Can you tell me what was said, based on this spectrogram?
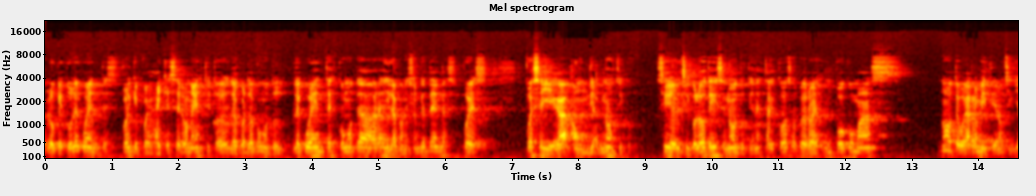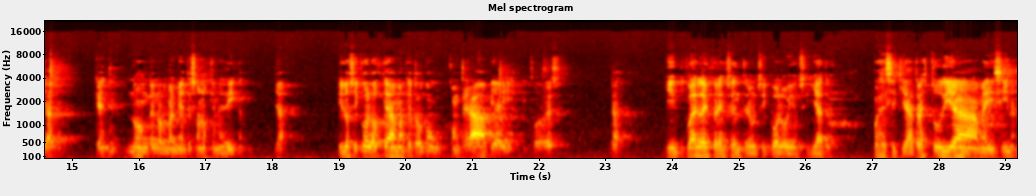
a lo que tú le cuentes, porque pues hay que ser honesto y todo, de acuerdo a cómo tú le cuentes, cómo te abras y la conexión que tengas, pues, pues se llega a un diagnóstico. Si el psicólogo te dice, no, tú tienes tal cosa, pero es un poco más, no, te voy a remitir a un psiquiatra, que es donde normalmente son los que medican, ¿ya? Y los psicólogos quedan más que todo con, con terapia y, y todo eso, ¿ya? ¿Y cuál es la diferencia entre un psicólogo y un psiquiatra? pues el psiquiatra estudia medicina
